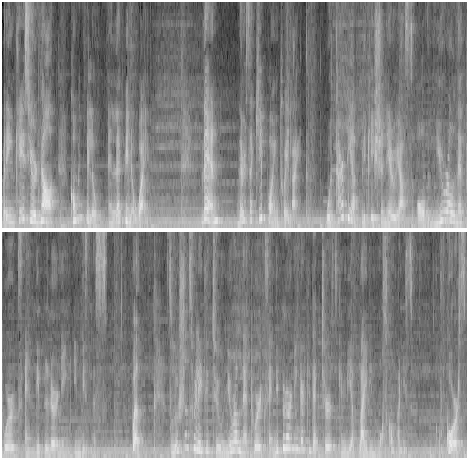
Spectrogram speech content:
But in case you're not, comment below and let me know why. Then, there's a key point to highlight. What are the application areas of neural networks and deep learning in business? Well, solutions related to neural networks and deep learning architectures can be applied in most companies. Of course,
